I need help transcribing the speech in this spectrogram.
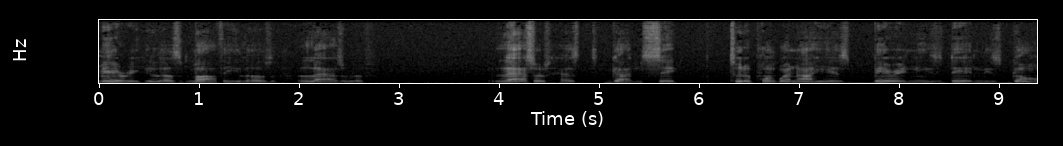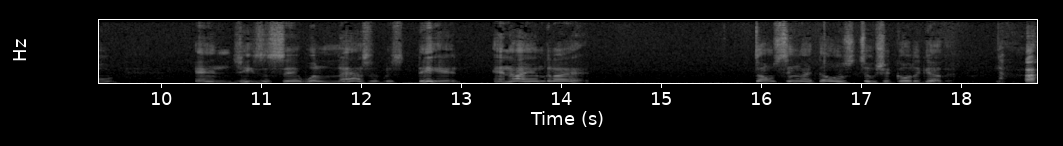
Mary, he loves Martha, he loves Lazarus. Lazarus has gotten sick to the point where now he is buried and he's dead and he's gone. And Jesus said, Well, Lazarus is dead, and I am glad. Don't seem like those two should go together.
